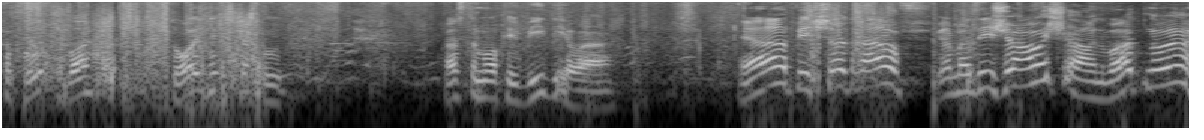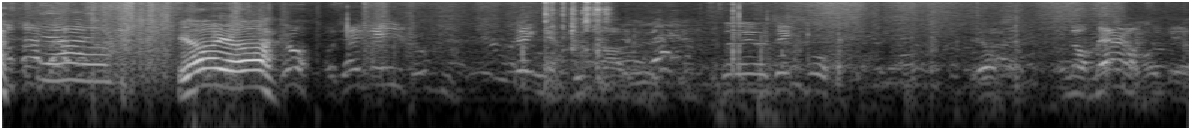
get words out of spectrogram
Kaputt, wa? Da ist nichts kaputt. Was, da mache ich Video auch. Ja, bist schon drauf. Wenn wir die schon anschauen. Warte nur. Ja, ja. Ja, ja. Noch mehr. Wenn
